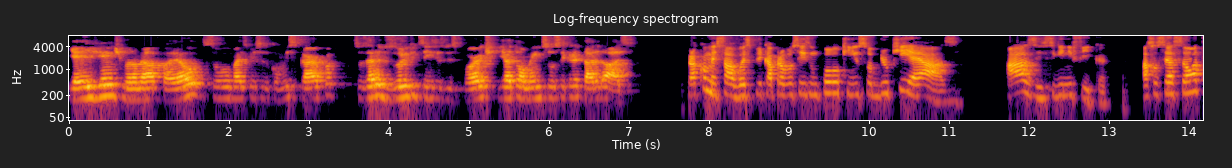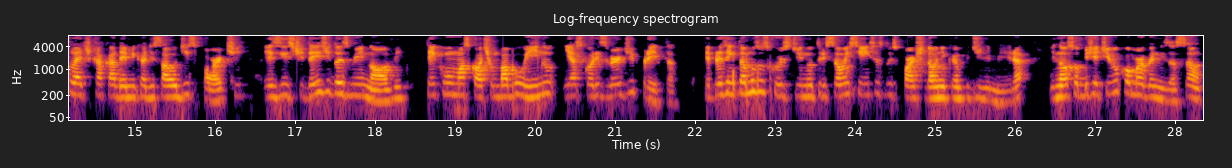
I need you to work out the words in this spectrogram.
E aí, gente, meu nome é Rafael, sou mais conhecido como Scarpa, sou 018 de Ciências do Esporte e atualmente sou secretário da ASE. Para começar, eu vou explicar para vocês um pouquinho sobre o que é a ASE. ASE significa Associação Atlética Acadêmica de Saúde e Esporte, existe desde 2009, tem como mascote um babuíno e as cores verde e preta. Representamos os cursos de Nutrição e Ciências do Esporte da Unicamp de Limeira e nosso objetivo como organização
